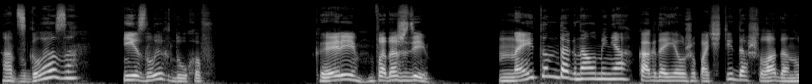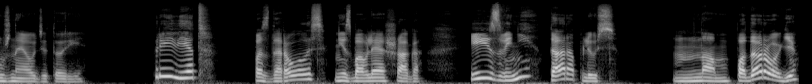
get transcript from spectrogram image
От сглаза и злых духов. «Кэрри, подожди!» Нейтон догнал меня, когда я уже почти дошла до нужной аудитории. «Привет», — поздоровалась, не сбавляя шага. «И извини, тороплюсь». «Нам по дороге»,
